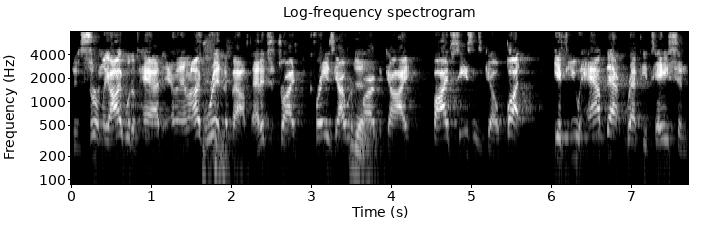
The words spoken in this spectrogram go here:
than certainly I would have had. And, and I've written about that. It just drives me crazy. I would have yeah. fired the guy five seasons ago. But if you have that reputation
